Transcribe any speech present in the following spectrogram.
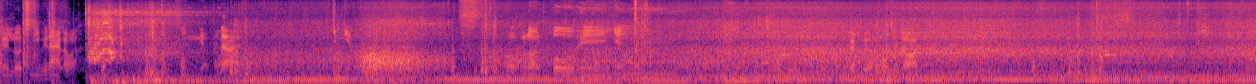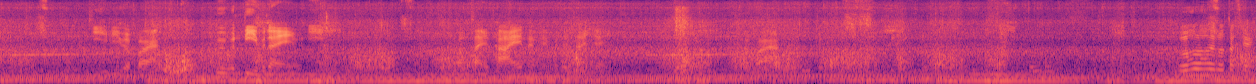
ในรถนี้ไม่ได้เหรอวะยิงเดี๋ยวไม่ได้ยิงเดี๋ยวโอ้พวกเราโปรเพย์ยัง ไปเผื่อผมไม่รอด กีที่แบบว่าคือมันดีดไปไหนเมื่อกี้มันใส่ท้ายนะไม่ได้ใส่ใหญ่แบบว่าเฮ้ยรถตะแคง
